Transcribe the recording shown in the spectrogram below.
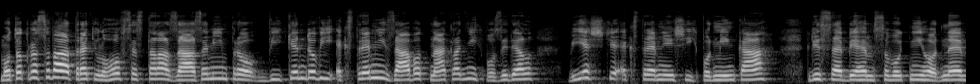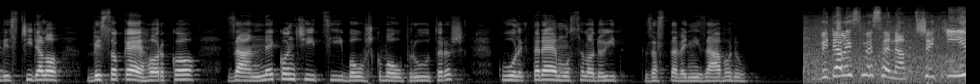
Motokrosová trať Lhov se stala zázemím pro víkendový extrémní závod nákladních vozidel v ještě extrémnějších podmínkách, kdy se během sobotního dne vystřídalo vysoké horko za nekončící bouřkovou průtrž, kvůli které muselo dojít k zastavení závodu. Vydali jsme se na třetí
